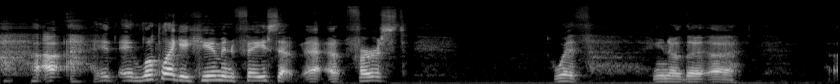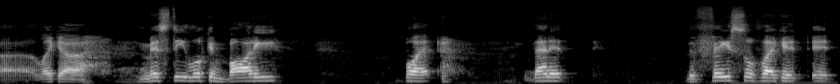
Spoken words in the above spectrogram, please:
uh, it, it looked like a human face at, at first with you know the uh, uh, like a misty looking body. But then it the face looked like it it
